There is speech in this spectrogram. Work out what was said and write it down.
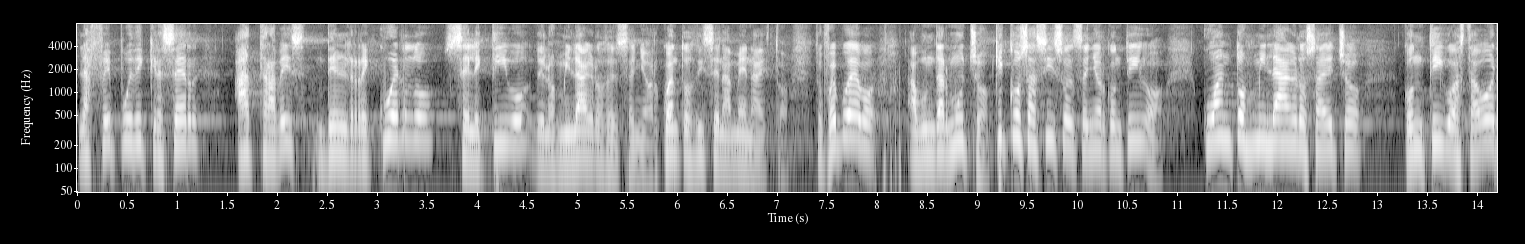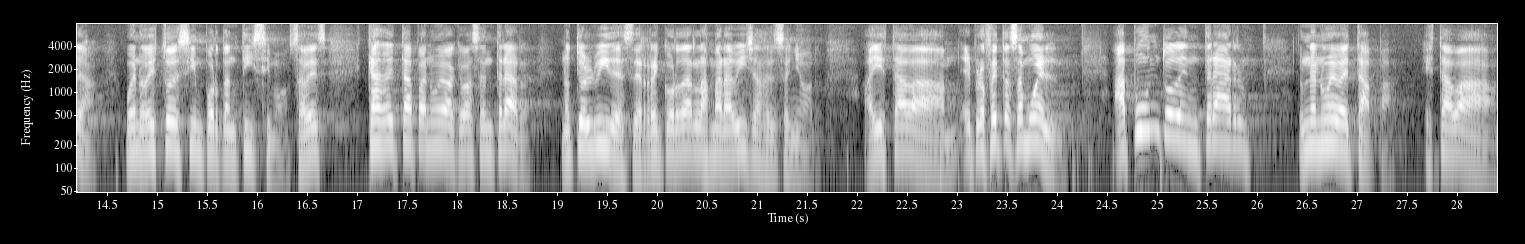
la fe puede crecer a través del recuerdo selectivo de los milagros del Señor. ¿Cuántos dicen amén a esto? Fe puede abundar mucho. ¿Qué cosas hizo el Señor contigo? ¿Cuántos milagros ha hecho contigo hasta ahora? Bueno, esto es importantísimo, ¿sabes? Cada etapa nueva que vas a entrar, no te olvides de recordar las maravillas del Señor. Ahí estaba el profeta Samuel, a punto de entrar en una nueva etapa. Estaba,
